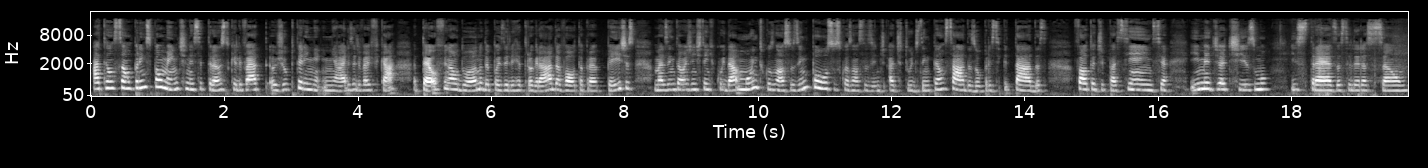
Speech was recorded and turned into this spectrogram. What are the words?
Atenção principalmente nesse trânsito que ele vai, o Júpiter em, em Ares, ele vai ficar até o final do ano, depois ele retrograda, volta para Peixes, mas então a gente tem que cuidar muito com os nossos impulsos, com as nossas atitudes impensadas ou precipitadas, falta de paciência, imediatismo, estresse, aceleração,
